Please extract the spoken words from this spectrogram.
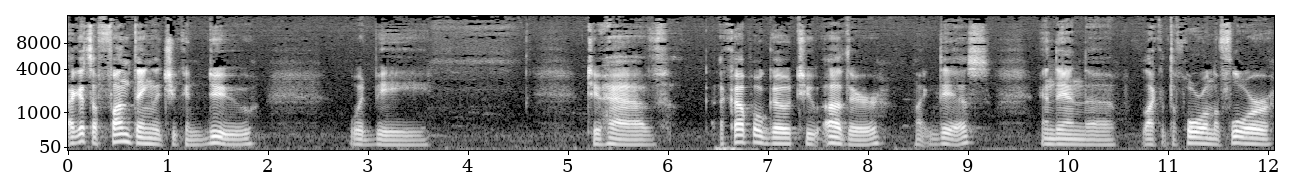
I guess a fun thing that you can do would be to have a couple go to other like this and then the like the four on the floor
